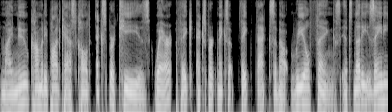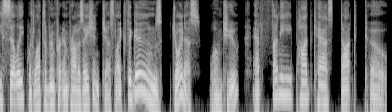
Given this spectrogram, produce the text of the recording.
my new comedy podcast called Expertise, where a fake expert makes up fake facts about real things. It's nutty, zany, silly, with lots of room for improvisation, just like The Goons. Join us, won't you, at funnypodcast.co.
